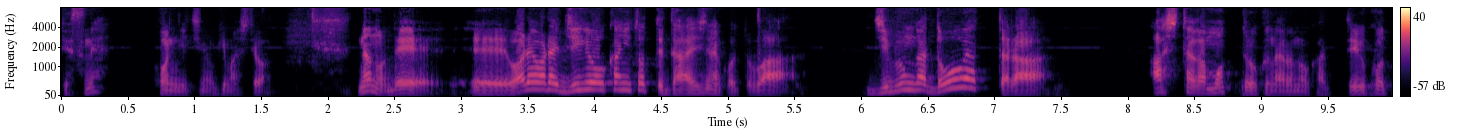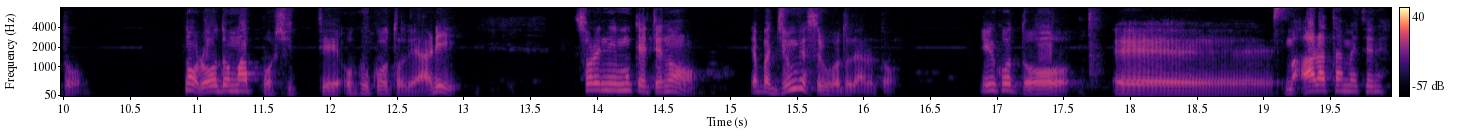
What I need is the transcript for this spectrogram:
ですね。今日におきましては。なので、えー、我々事業家にとって大事なことは、自分がどうやったら明日がもっと良くなるのかっていうことのロードマップを知っておくことであり、それに向けてのやっぱ準備をすることであるということを、えーまあ、改めてね、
